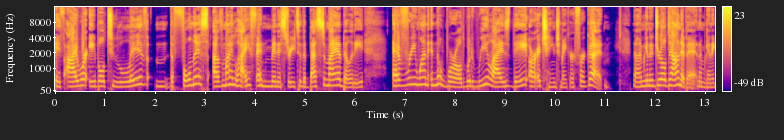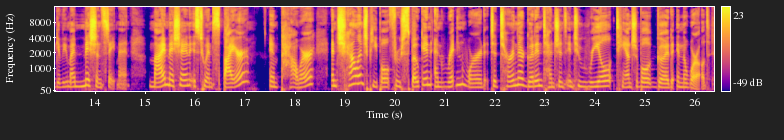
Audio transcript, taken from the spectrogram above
If I were able to live the fullness of my life and ministry to the best of my ability, everyone in the world would realize they are a change maker for good. Now, I'm going to drill down a bit and I'm going to give you my mission statement. My mission is to inspire, empower, and challenge people through spoken and written word to turn their good intentions into real, tangible good in the world.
